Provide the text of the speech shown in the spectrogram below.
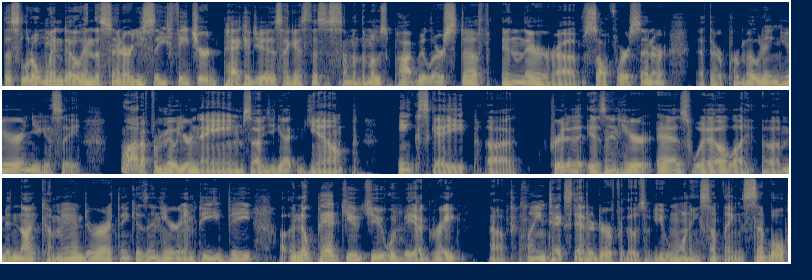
this little window in the center, you see featured packages. I guess this is some of the most popular stuff in their uh, software center that they're promoting here. And you can see a lot of familiar names. Uh, you got GIMP, Inkscape, uh, Krita is in here as well. Uh, uh, Midnight Commander, I think, is in here. MPV. Uh, Notepadqq would be a great uh, plain text editor for those of you wanting something simple.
